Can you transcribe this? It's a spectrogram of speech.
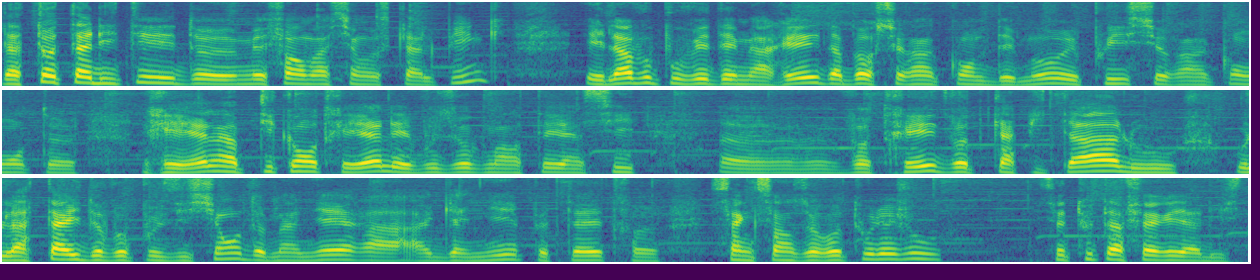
la totalité de mes formations au scalping et là vous pouvez démarrer d'abord sur un compte démo et puis sur un compte réel, un petit compte réel et vous augmentez ainsi euh, votre aide, votre capital ou, la taille de vos positions de manière à, gagner peut-être 500 euros tous les jours. C'est tout à fait réaliste.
